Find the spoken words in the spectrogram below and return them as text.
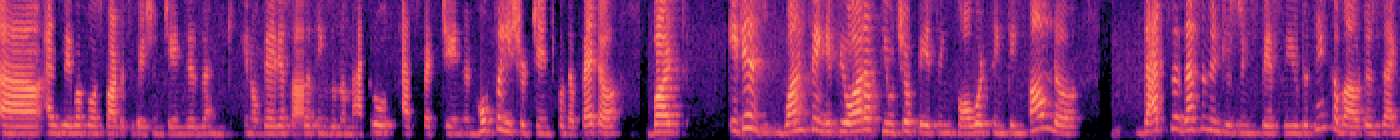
uh, as labor force participation changes and you know various other things on the macro aspect change and hopefully should change for the better but it is one thing if you are a future facing forward thinking founder that's a, that's an interesting space for you to think about is like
